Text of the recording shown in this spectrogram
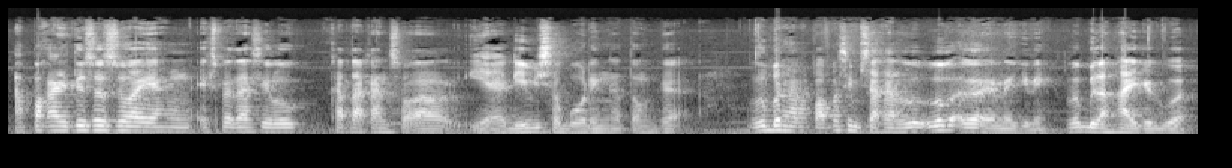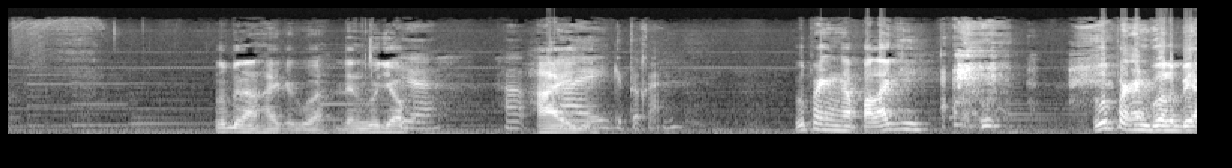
apakah itu sesuai yang ekspektasi lu katakan soal ya dia bisa boring atau enggak? Lu berharap apa sih? Misalkan lu lu eh, ini gini lu bilang hai ke gua. Lu bilang hai ke gua dan gue jawab Hai. hai gitu kan. Lu pengen ngapa lagi? Lu pengen gue lebih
